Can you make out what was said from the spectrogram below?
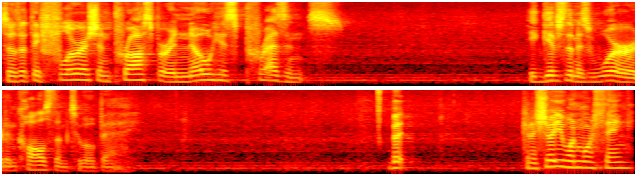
so that they flourish and prosper and know His presence, he gives them His word and calls them to obey. But can I show you one more thing?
